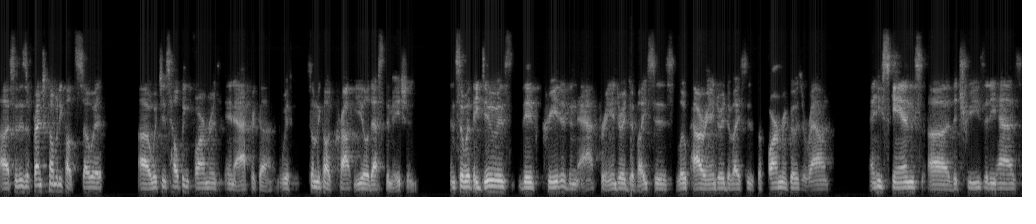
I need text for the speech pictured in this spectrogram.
Uh, so there's a French company called Sowit, uh, which is helping farmers in Africa with something called crop yield estimation. And so what they do is they've created an app for Android devices, low power Android devices. The farmer goes around and he scans uh, the trees that he has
